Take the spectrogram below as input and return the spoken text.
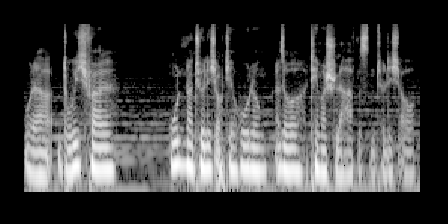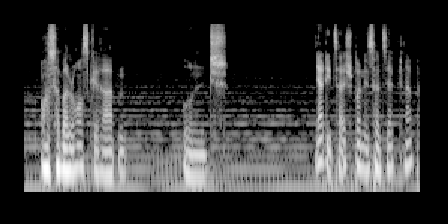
oder Durchfall, und natürlich auch die Erholung. Also Thema Schlaf ist natürlich auch außer Balance geraten. Und ja, die Zeitspanne ist halt sehr knapp.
